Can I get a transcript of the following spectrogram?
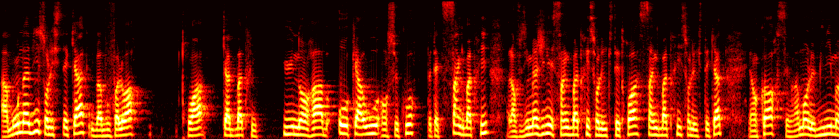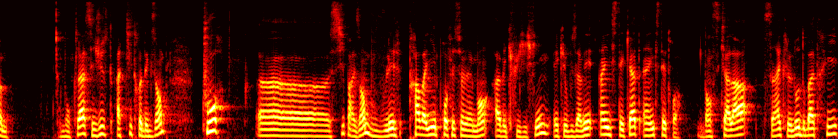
À mon avis, sur le X-T4, il va vous falloir 3, 4 batteries. Une en rab au cas où, en secours, peut-être 5 batteries. Alors vous imaginez 5 batteries sur le XT3, 5 batteries sur le XT4, et encore, c'est vraiment le minimum. Donc là, c'est juste à titre d'exemple pour euh, si par exemple vous voulez travailler professionnellement avec Fujifilm et que vous avez un XT4 et un XT3. Dans ce cas-là, c'est vrai que le lot de batterie,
